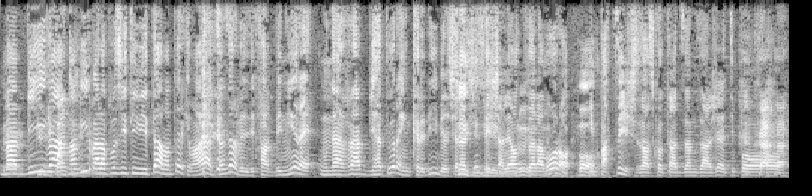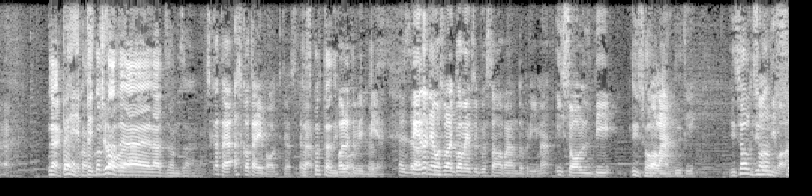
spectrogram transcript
Ma viva, ma viva la positività, ma perché? Ma la zanzara vedi, fa venire un'arrabbiatura incredibile. Cioè, Sì, la sì, gente sì, c'ha le ma 8 lui da lavoro, apposta. impazzisce se ascolta la zanzara. Cioè, tipo. Eh, comunque, peggiora. ascoltate eh, la zanzara. Ascolta, ascoltate i podcast. Esatto. Ascoltate i Voletevi podcast. bene. Esatto. Bene, torniamo sull'argomento di cui stavamo parlando prima. I soldi, I soldi. volanti. I soldi, I soldi non volanti.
